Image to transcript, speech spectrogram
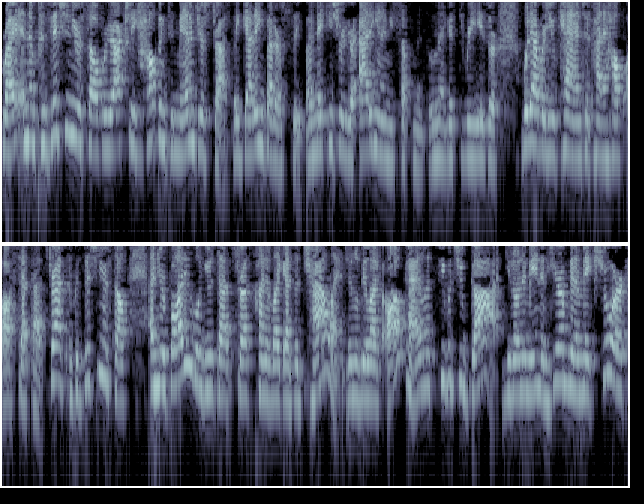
right? And then position yourself where you're actually helping to manage your stress by getting better sleep, by making sure you're adding in any supplements, omega 3s or whatever you can to kind of help offset that stress and position yourself. And your body will use that stress kind of like as a challenge. And it'll be like, okay, let's see what you got. You know what I mean? And here I'm going to make sure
